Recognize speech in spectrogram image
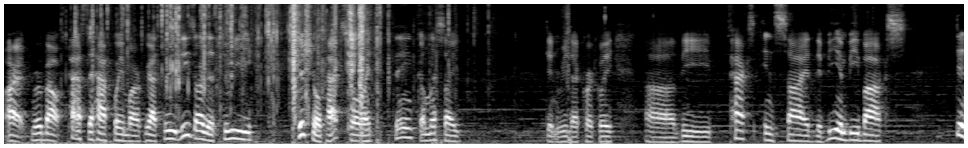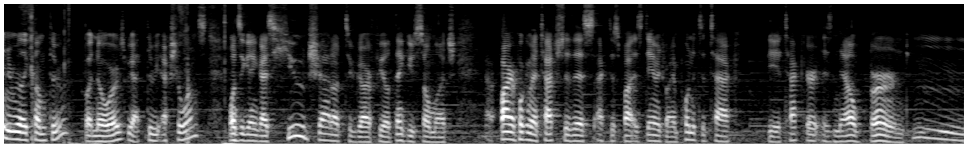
Alright, we're about past the halfway mark. We got three. These are the three additional packs, so I think, unless I didn't read that correctly, uh, the packs inside the B&B box didn't really come through, but no worries. We got three extra ones. Once again, guys, huge shout out to Garfield. Thank you so much. Uh, fire Pokemon attached to this active spot is damaged by opponent's attack. The attacker is now burned. Hmm.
